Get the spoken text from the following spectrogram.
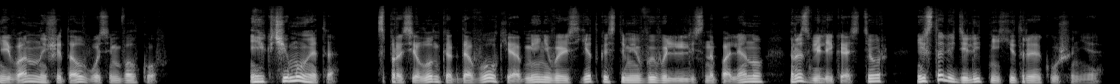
Иван насчитал восемь волков. «И к чему это?» — спросил он, когда волки, обмениваясь едкостями, вывалились на поляну, развели костер и стали делить нехитрое кушанье.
